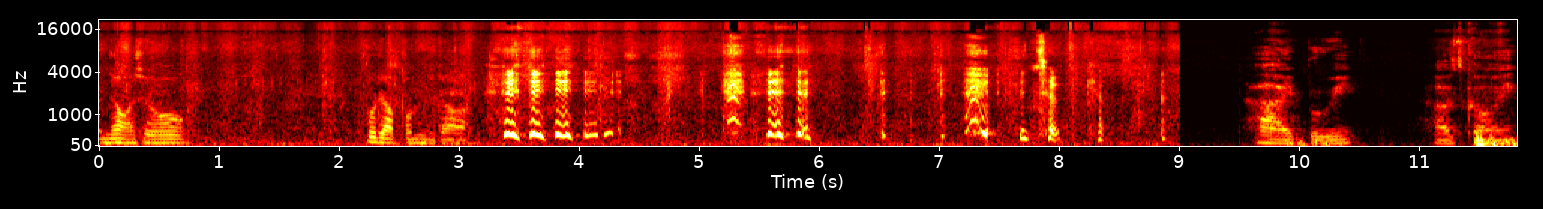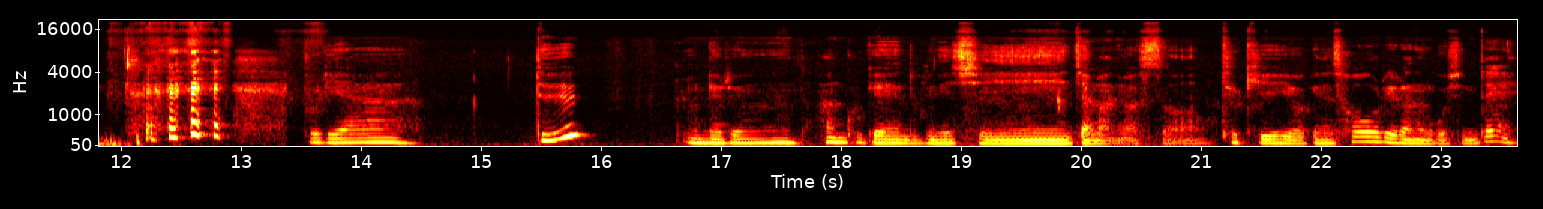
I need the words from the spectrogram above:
안녕하세요. 뿌리 아빠입니다. 진짜 웃겨. Hi, 뿌리. How's going? 뿌리야. 네? 오늘은 한국에 눈이 진짜 많이 왔어. 특히 여기는 서울이라는 곳인데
